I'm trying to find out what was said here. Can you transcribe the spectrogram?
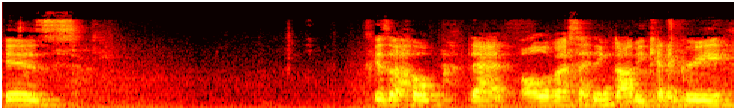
is is a hope that all of us i think dobby can agree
